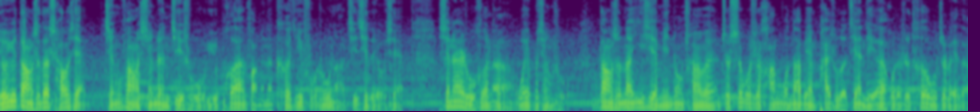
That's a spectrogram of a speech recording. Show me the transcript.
由于当时的朝鲜警方刑侦技术与破案方面的科技辅助呢极其的有限，现在如何呢？我也不清楚。当时呢，一些民众传闻，这是不是韩国那边派出的间谍或者是特务之类的，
